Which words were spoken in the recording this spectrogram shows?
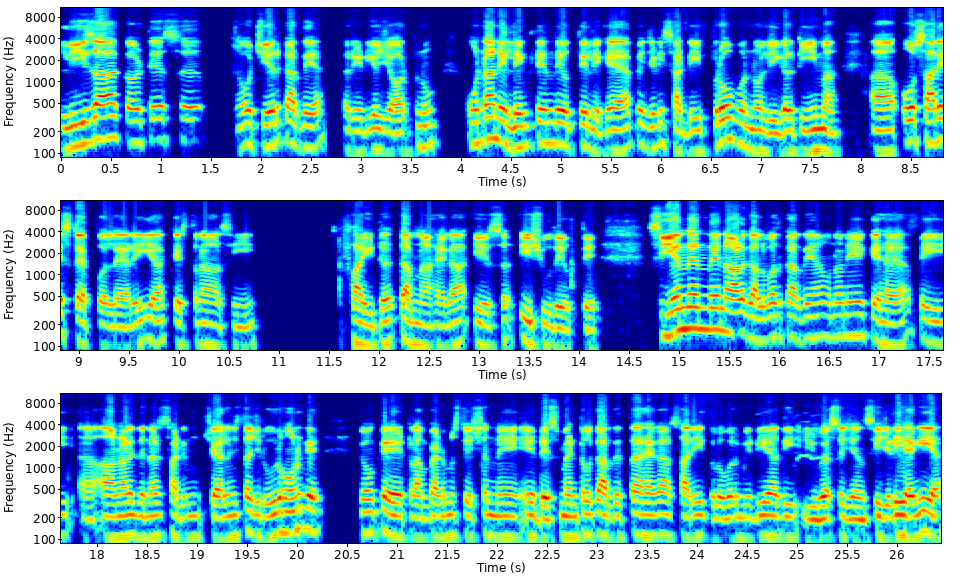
ਲੀਜ਼ਾ ਕਰਟਿਸ ਉਹ ਚੇਅਰ ਕਰਦੇ ਆ ਰੇਡੀਓ ਯੂਰਪ ਨੂੰ। ਉਹਨਾਂ ਨੇ ਲਿੰਕਡਇਨ ਦੇ ਉੱਤੇ ਲਿਖਿਆ ਹੈ ਕਿ ਜਿਹੜੀ ਸਾਡੀ ਪ੍ਰੋ ਬੋਨੋ ਲੀਗਲ ਟੀਮ ਆ ਉਹ ਸਾਰੇ ਸਟੈਪ ਲੈ ਰਹੀ ਆ ਕਿਸ ਤਰ੍ਹਾਂ ਅਸੀਂ ਫਾਈਟ ਕਰਨਾ ਹੈਗਾ ਇਸ ਇਸ਼ੂ ਦੇ ਉੱਤੇ। CNN ਦੇ ਨਾਲ ਗੱਲਬਾਤ ਕਰਦੇ ਆ ਉਹਨਾਂ ਨੇ ਇਹ ਕਿਹਾ ਆ ਵੀ ਆਉਣ ਵਾਲੇ ਦਿਨਾਂ 'ਚ ਸਾਡੇ ਨੂੰ ਚੈਲੰਜ ਤਾਂ ਜ਼ਰੂਰ ਹੋਣਗੇ, ਕਿਉਂਕਿ ਟਰੰਪ ਐਡਮਿਨਿਸਟ੍ਰੇਸ਼ਨ ਨੇ ਇਹ ਡਿਸਮੈਂਟਲ ਕਰ ਦਿੱਤਾ ਹੈਗਾ, ਸਾਰੀ ਗਲੋਬਲ ਮੀਡੀਆ ਦੀ ਯੂਐਸ ਏਜੰਸੀ ਜਿਹੜੀ ਹੈਗੀ ਆ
